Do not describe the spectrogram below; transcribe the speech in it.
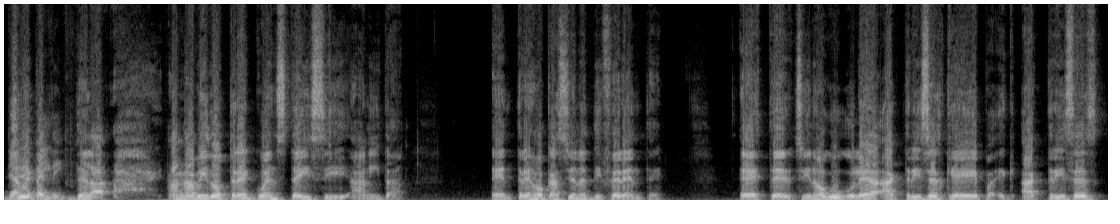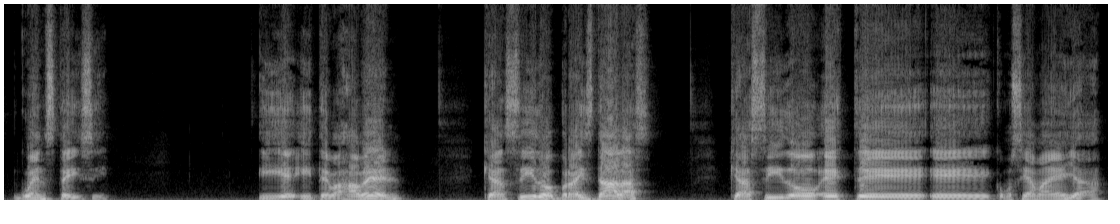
Ya Sí, me perdí. De la, han habido tres Gwen Stacy, Anita, en tres ocasiones diferentes. Este, si no, googlea actrices que actrices Gwen Stacy. Y, y te vas a ver que han sido Bryce Dallas, que ha sido este, eh, ¿cómo se llama ella?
